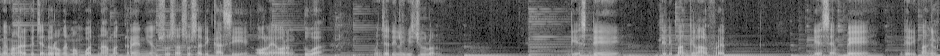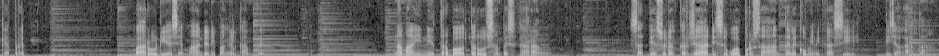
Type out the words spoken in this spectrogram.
memang ada kecenderungan membuat nama keren yang susah-susah dikasih oleh orang tua menjadi lebih culun. Di SD dia dipanggil Alfred. Di SMP dia dipanggil Kepret. Baru di SMA dia dipanggil Kampret. Nama ini terbawa terus sampai sekarang saat dia sudah kerja di sebuah perusahaan telekomunikasi di Jakarta.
